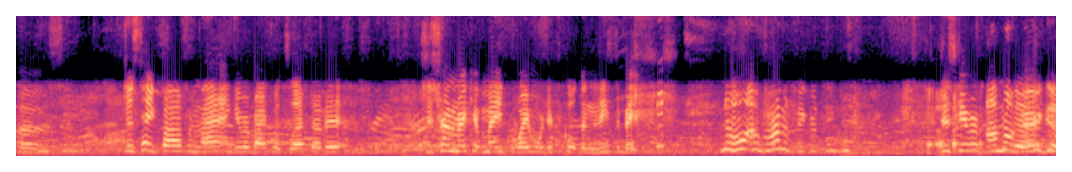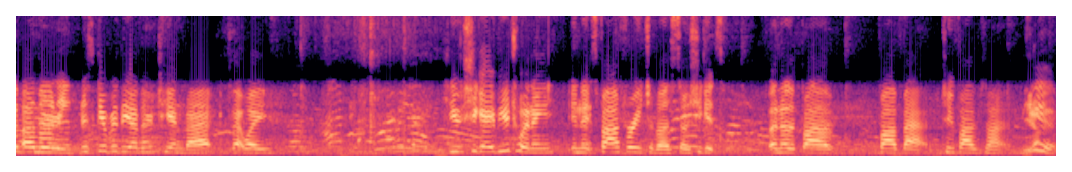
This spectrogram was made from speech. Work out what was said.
Uh, Just take five from that and give her back what's left of it. She's trying to make it made way more difficult than it needs to be. no, I'm trying to figure things just give her. I'm not very good with money. Just give her the other ten back. That way, you, she gave you twenty, and it's five for each of us. So she gets another five, five back, two fives back. Yeah.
